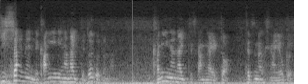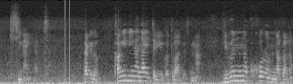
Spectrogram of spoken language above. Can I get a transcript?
実際面で限りがないってどういうことなんです限りがないって考えると哲学者がよく気違いになっちゃう。だけど限りがないということはですが自分の心の中の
